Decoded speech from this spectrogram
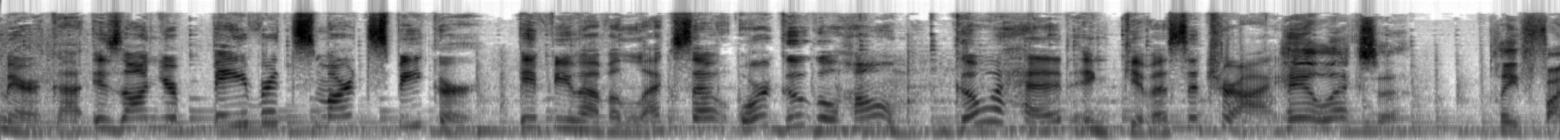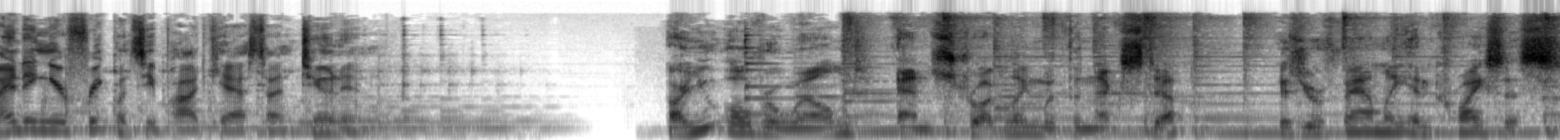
America is on your favorite smart speaker. If you have Alexa or Google Home, go ahead and give us a try. Hey, Alexa, play Finding Your Frequency podcast on TuneIn. Are you overwhelmed and struggling with the next step? Is your family in crisis?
